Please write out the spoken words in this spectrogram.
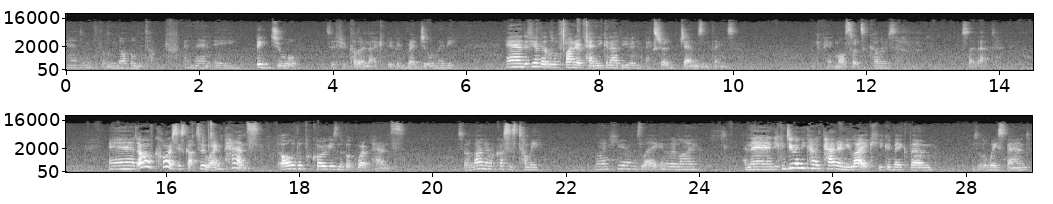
And a little knob on the top. And then a big jewel. So if you're coloring that, it could be a big red jewel maybe. And if you have a little finer pen, you can add even extra gems and things. You can paint them all sorts of colors, just like that. And, oh, of course, he's got to be wearing pants. All of the corgis in the book wear pants. So a line across his tummy, line here on his leg, another line. And then you can do any kind of pattern you like. You could make them, there's a little waistband.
